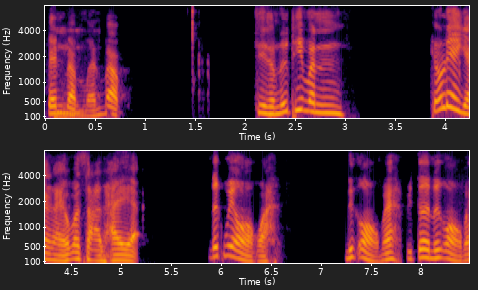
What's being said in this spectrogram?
เป็นแบบอืมเหมือนแบบ จิตสำนึกที่มันเขาเรียกยังไงวะภาษาไทยอะนึกไม่ออกว่ะ นึกออกไหมพีเตอร์นึกออกไหม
